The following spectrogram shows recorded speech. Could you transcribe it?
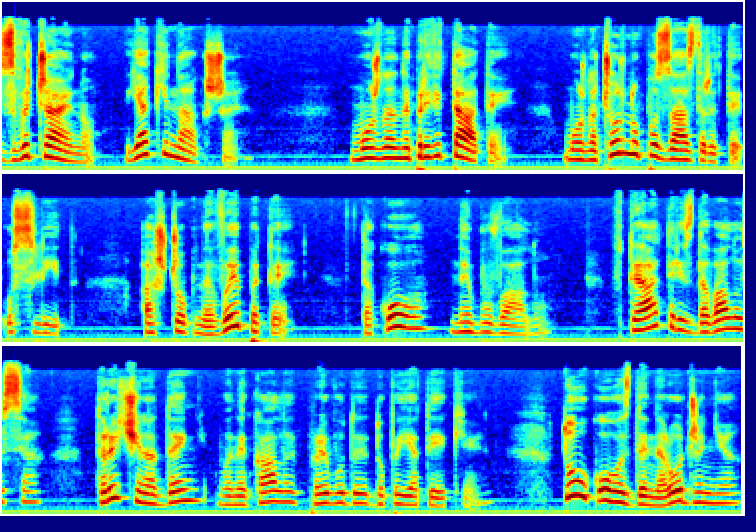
Звичайно, як інакше. Можна не привітати, можна чорно позаздрити у слід, а щоб не випити, такого не бувало. В театрі, здавалося, тричі на день виникали приводи до пиятики. То у когось день народження,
